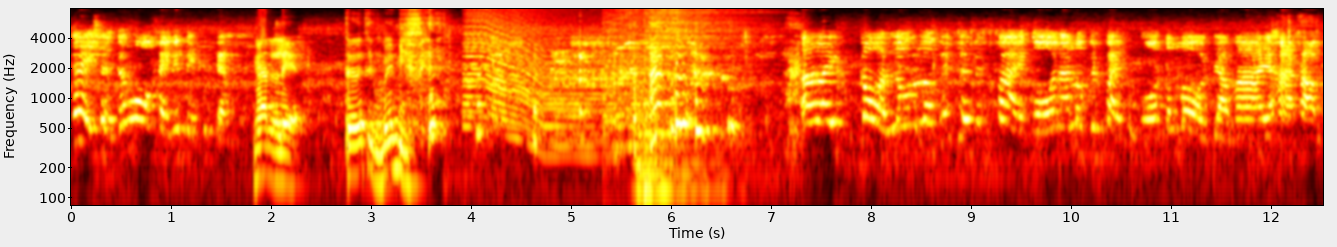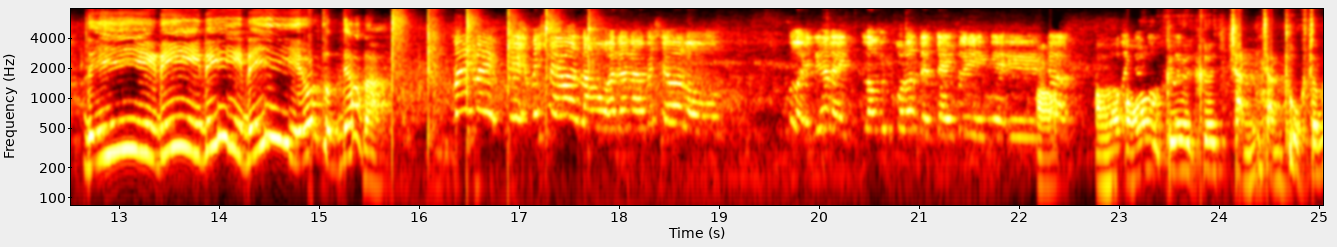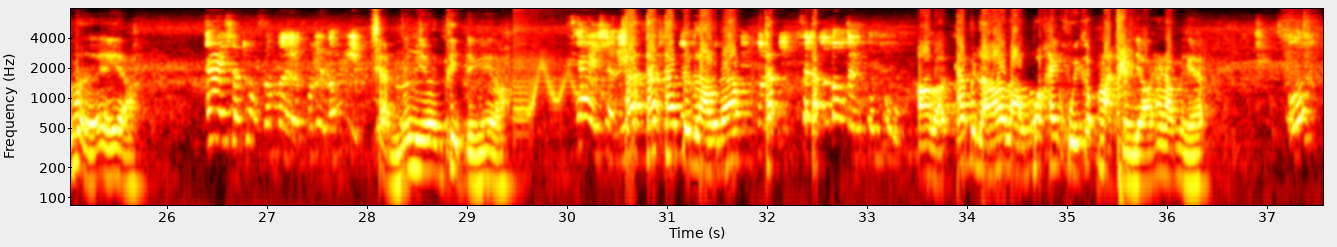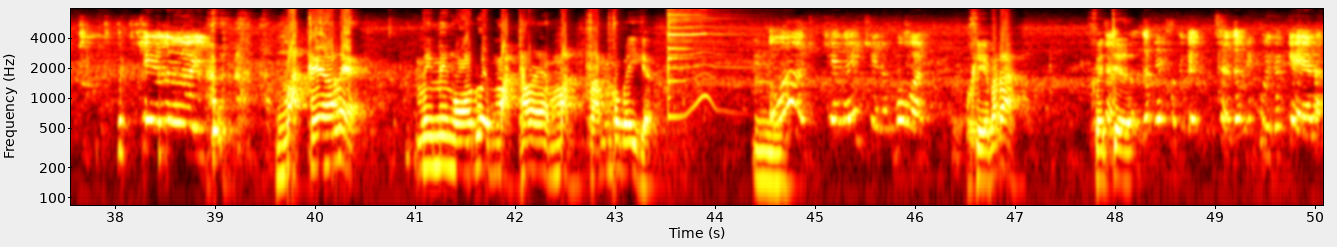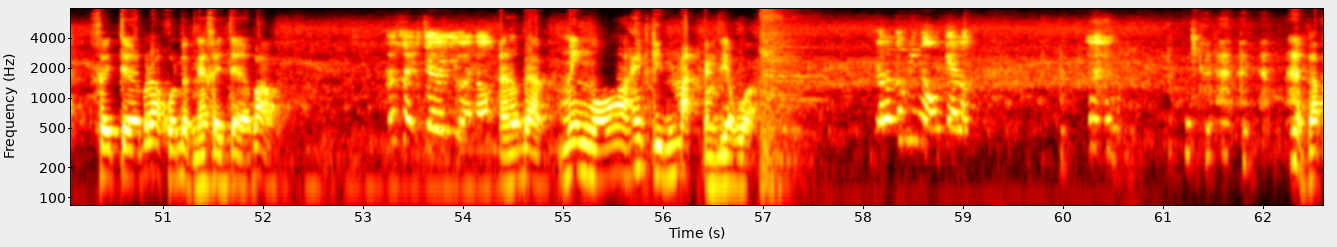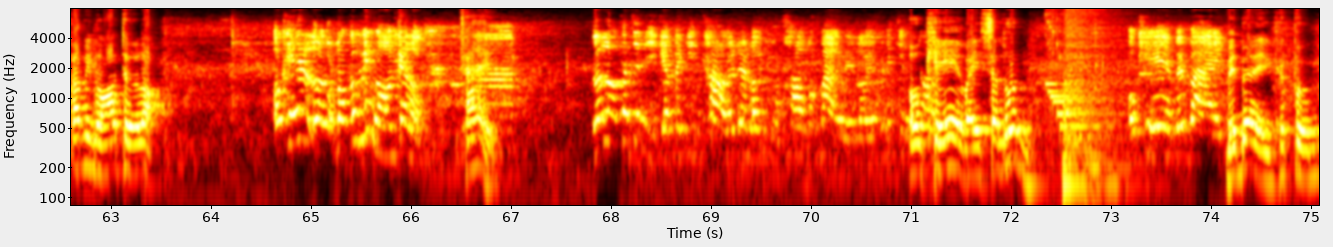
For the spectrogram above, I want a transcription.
ใช่ฉันก็โง่ใครไม่เป็นคือกัน งั้นแหละ เธอถึงไม่มีแฟน อดอย่ามาอย่าหาทดีดีดีดีโอ้สุดยอดอะำไม่ไม่ไม่ไม่ใช่ว่าเราอันนั้นนะไม่ใช่ว่าเราสวยหรืออะไร เราเป็นคนเอาแต่ใจตัวเองไงเอออ๋อ ก็อ๋ออ๋อคือคือฉันฉันถูกเสมออย่างนี้เหรอใช่ฉันถูกเสมอคนอื่นต้องผิด ฉันไม่มีวันผิดอย่างนี้เหรอ ใช่ฉันถ้าถ้าถ้าเป็นเรานะถ้า ฉันก็ต้องเป็นคนถูกอ๋อเหรอถ้าเป็นเราเราให้คุยกับหมัดอย่างเดียวถ้าทำอย่างเงี้ยโอ้เคเลย หมัดแค่นั้นแหละ ไม่ไม่งอด้วยหมัดเท่านั้นแหละหมัดซ้ำเข้าไปอีกอะอืมเออเคเลยเคนัมเบอร์วันโอเคปะล่ะเคยเจอ ฉันจะไม่คุยกับฉันจะไม่คุยกับแกแหละเคยเจอปะล่ะคนแบบเนี้ยเคยเจอเปล่าก็เคยเจออยู่อะเนาะเออแบบไม่ง้อให้กินหมัดอย่างเดียวอะ แล้วเราก็ไม่ง้อแกหรอก แล้วก็ไม่ง้อเธอหรอก โอเค เราเราก็ไม่ง้อแกหรอก ใช่ แล้วเราก็จะหนีแกไปกินข้าวแล้วเดี๋ยวเราหิวข้าวมากๆเลยเรายังไม่ได้กินข้าวโอเคไว้สรุ่น โอเค บ๊ายบาย บ๊ายบายครับผมบ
